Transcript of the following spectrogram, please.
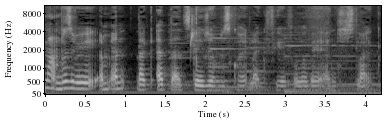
don't know. I'm just very. I'm in, like at that stage. I'm just quite like fearful of it, and just like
